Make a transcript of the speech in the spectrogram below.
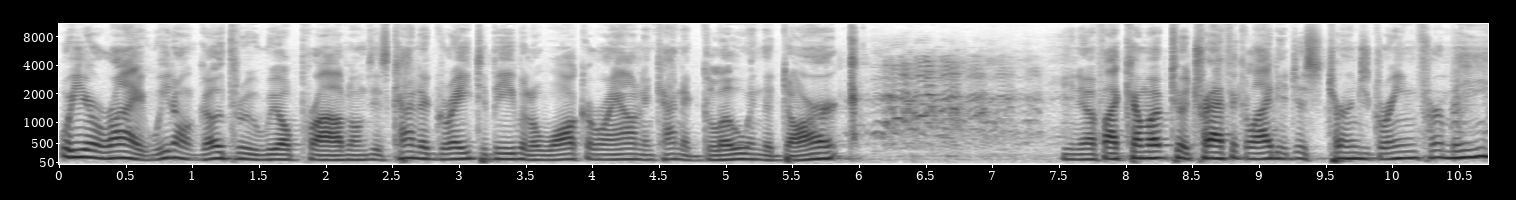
Well, you're right. We don't go through real problems. It's kind of great to be able to walk around and kind of glow in the dark. You know, if I come up to a traffic light, it just turns green for me.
